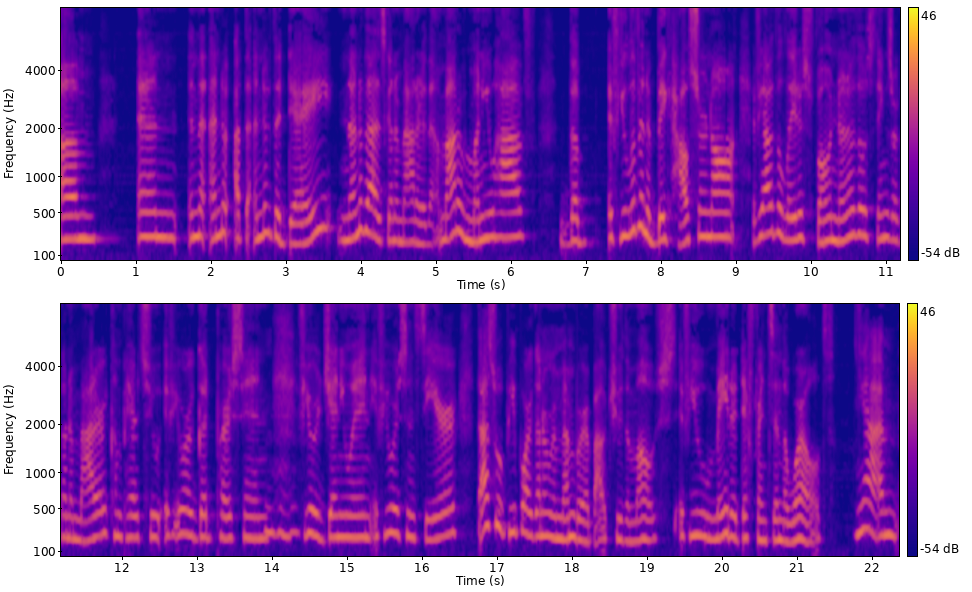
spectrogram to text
Um, and in the end, at the end of the day, none of that is going to matter. The amount of money you have, the if you live in a big house or not, if you have the latest phone, none of those things are going to matter compared to if you're a good person, mm-hmm. if you're genuine, if you were sincere. That's what people are going to remember about you the most if you made a difference in the world. Yeah, I'm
